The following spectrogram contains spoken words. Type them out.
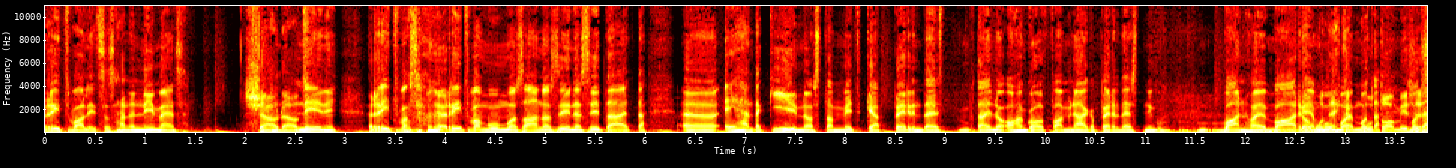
Ritva hänen nimensä. Shout out. Niin, niin. Ritva, Ritva mummo sanoi siinä sitä, että ö, ei häntä kiinnosta mitkä perinteiset, tai no onhan golfaaminen aika perinteistä niin vanhojen vaarien No, mummojen, mutta, mutta,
